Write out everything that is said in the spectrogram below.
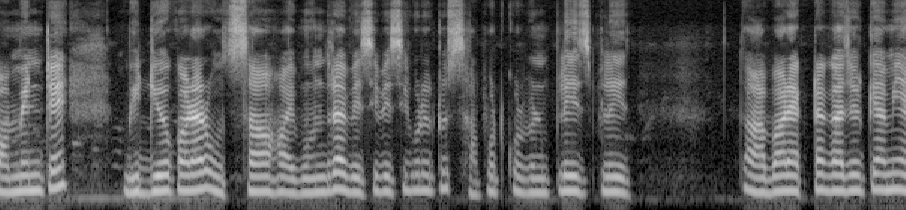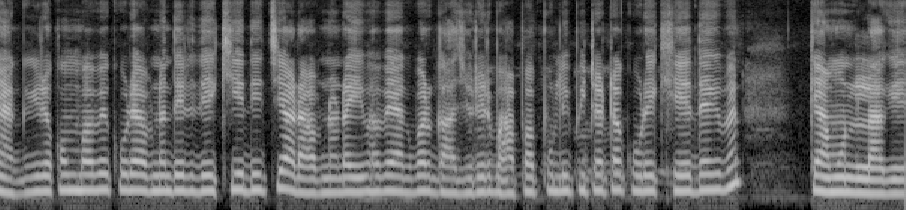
কমেন্টে ভিডিও করার উৎসাহ হয়। বন্ধুরা, বেশি বেশি করে একটু সাপোর্ট করবেন প্লিজ প্লিজ তো আবার একটা গাজরকে আমি একই রকমভাবে করে আপনাদের দেখিয়ে দিচ্ছি। আর আপনারা এইভাবে একবার গাজরের ভাপা পুলি পিঠাটা করে খেয়ে দেখবেন, কেমন লাগে।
